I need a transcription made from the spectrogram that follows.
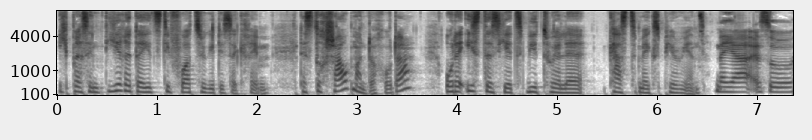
ich präsentiere da jetzt die Vorzüge dieser Creme. Das durchschaut man doch, oder? Oder ist das jetzt virtuelle Customer Experience? Naja, also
